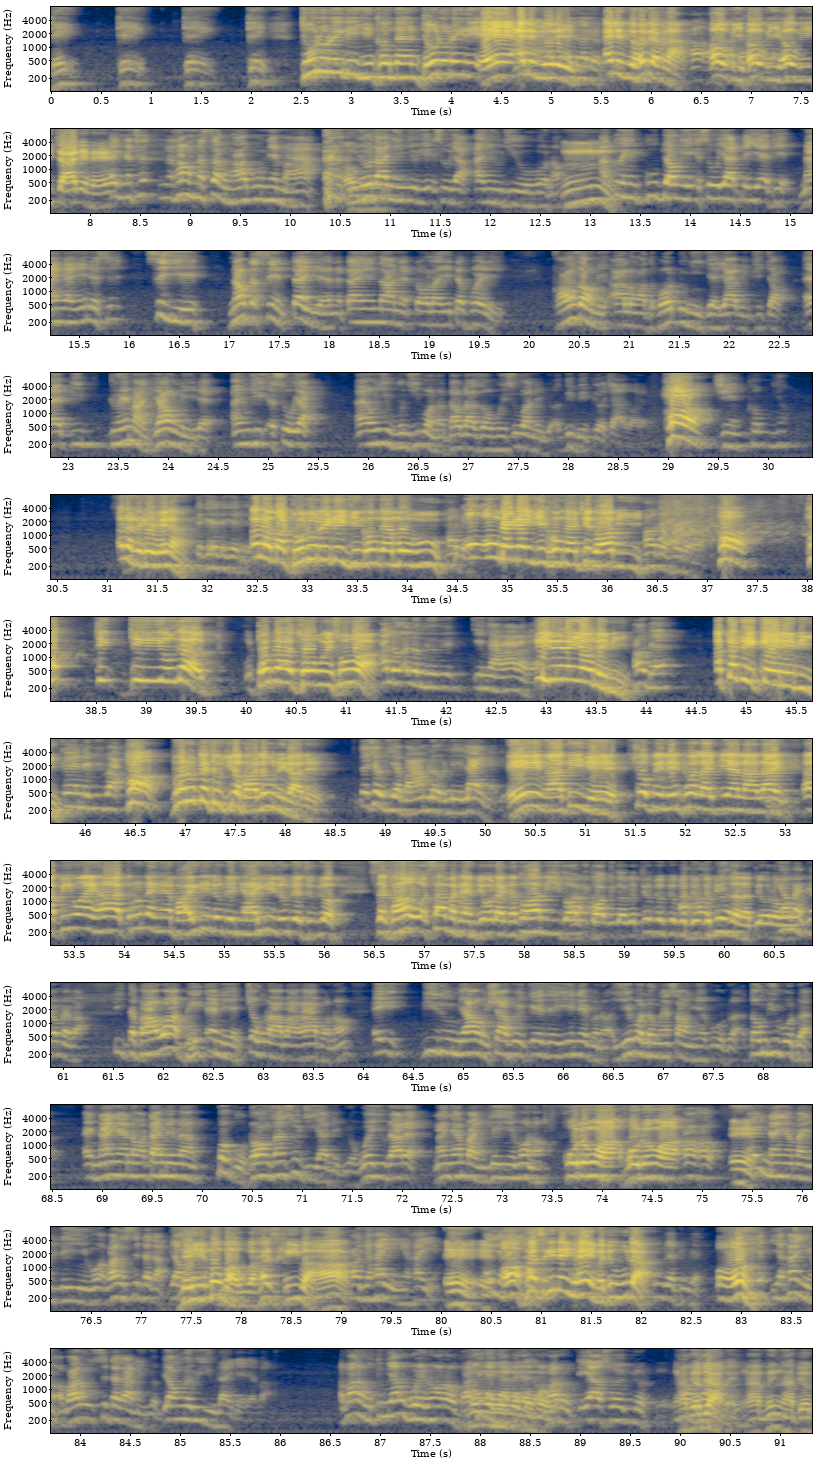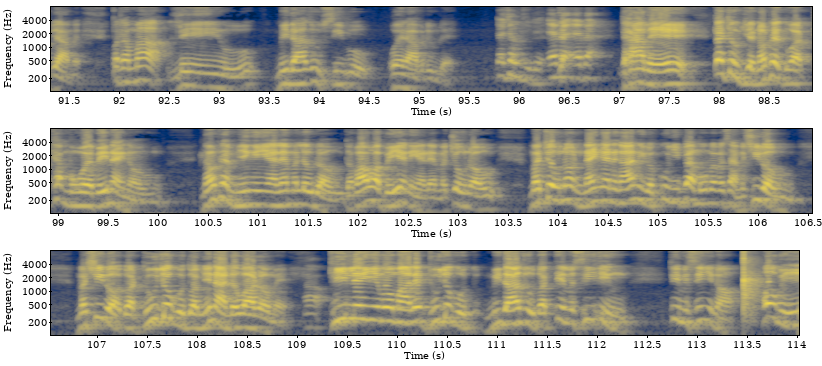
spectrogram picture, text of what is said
ဒိတ်ဒိတ်ဒိတ် ဒိတ်ဒိုးဒိုးရိတ်တွေရင်ခုန်တန်းဒိုးဒိုးရိတ်တွေအဲအဲ့လိုမျိုးတွေအဲ့လိုမျိုးဟုတ်တယ်မလားဟုတ်ပြီဟုတ်ပြီဟုတ်ပြီကြားကျင်တယ်အဲ့2025ခုနှစ်မှာဟုတ်ပြီမျိုးသားညီညွတ်ရေးအစိုးရ UNG ကိုပေါ့နော်อืมအသွင်ကူးပြောင်းရေးအစိုးရတရက်အဖြစ်နိုင်ငံရေးနဲ့စစ်စစ်ရေးနောက်တစ်ဆင့်တိုက်ရန်နဲ့တိုင်းရင်းသားနဲ့တော်လှန်ရေးတပ်ဖွဲ့တွေခေါင်းဆောင်တွေအားလုံးကသဘောတူညီချက်ရပြီဖြစ်ကြောင်းအဲပြည်တွင်းမှာရောက်နေတဲ့ UNG အစိုးရ UNG ဝန်ကြီးပေါ့နော်ဒေါက်တာဇော်ဝေစုကနေပြီးအသိပေးပြောကြားသွားတယ်ဟာရှင်ခုံည အဲ့ဒါတကယ်ပဲလားတကယ်တကယ်တကယ်အဲ့ဒါမှဒိုးဒိုးရိတ်တွေရင်ခုန်တန်းမဟုတ်ဘူးဟုတ်တယ်အုံအုံတိုင်းတိုင်းရင်ခုန်တန်းဖြစ်သွားပြီဟုတ်တယ်ဟုတ်တယ်ဟာဟာဒီဒီဥစားဒေါက်တာဇော်ဝေဆိုးကအဲ့လိုအဲ့လိုမျိုးကြီးညာရတာပဲပြည်တွင်းနဲ့ရောက်နေပြီဟုတ်တယ်အသက်တွေကယ်နေပြီကဲနေပြီပါဟာငါတို့တက်ချုပ်ကြီးကဘာလုပ်နေတာလဲ တက်ချုပ်ကြီးကဘာမှမလုပ်အလေလိုက်နေလေအေးငါသိတယ်ရှော့ပင်လေးထွက်လိုက်ပြန်လာလိုက်အာပြီးွားရင်ဟာသူတို့နိုင်ငံဘာကြီးတွေလုပ်တယ်ညာကြီးတွေလုပ်တယ်ဆိုပြီးတော့စကားကိုအစမတန်ပြောလိုက်တော့သွားပြီသွားပြီသွားပြီသွားပြီပြောပြောပြောပြောပြောပြောတာပြောတော့ပြောမယ်ပြောမယ်ပါဒီတဘာဝဘေးအန္တရာယ်ကြုံလာပါကားပေါ့နော်အဲ့ပြည်သူများကိုရှာဖွေကယ်ဆယ်ရေးနဲ့ပေါ့နော်အရေးပေါ်လုပ်ငန်းဆောင်ရွက်ဖို့အတွက်အသုံးပြုဖို့အတွက် အဲ့နိုင်ငံတော်အတိုင်းအမြံပုဂ္ဂိုလ်ဒေါအောင်ဆန်းစုကြည်ကနေပြီးတော့ဝယ်ယူထားတဲ့နိုင်ငံပိုင်လေရင်ပေါ့နော်ဟိုတုန်းကဟိုတုန်းကဟုတ်ဟုတ်အေးအဲ့နိုင်ငံပိုင်လေရင်ကိုအဘတို့စစ်တပ်ကပြောင်းလေရင်မဟုတ်ပါဘူးကဟက်စကီးပါဟောရဟတ်ရင်ရဟတ်ရင်အေးအေးအော်ဟက်စကီးနဲ့ရဟရင်မတူဘူးလားတူတယ်တူတယ်အော်ရဟတ်ရင်ကိုအဘတို့စစ်တပ်ကနေပြီးတော့ပြောင်းလဲပြီးယူလိုက်တယ်တဲ့ဗျအဘတို့သူများဝယ်တော့တော့ဗာတိနေတယ်အဘတို့တရားစွဲပြီးတော့ငါပြောပြမယ်ငါမင်းငါပြောပြမယ်ပထမလေရင်ကိုမိသားစုစီးဖို့ဝယ်တာဘာလို့လဲ တက်ချုပ်ကြီးလေအဲ့ဘက်အဲ့ဘက်ဒါပဲတက်ချုပ်ကြီးကနောက်ထပ် तू ကထပ်မဝယ်ပေးနိုင်တော့ဘူးနောက်ထပ်မြင်ငင်ရလည်းမလုပ်တော့ဘူးတဘာဝဘေးရနေရလည်းမကြုံတော့ဘူးမကြုံတော့နိုင်ငံတကာကနေတော့ကုညီပတ်မိုးမဲ့ပတ်စံမရှိတော့ဘူးမရှိတော့သူကဒူးချုပ်ကိုသူကမျက်နှာလုံးရတော့မယ်ဟုတ်ဒီလေရင်ပေါ်မှာလေဒူးချုပ်ကိုမိသားစုကိုသူကတင်မစည်းချင်ဘူးတင်မစည်းချင်တော့ဟုတ်ပြီ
